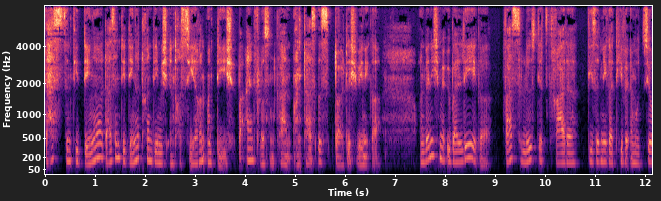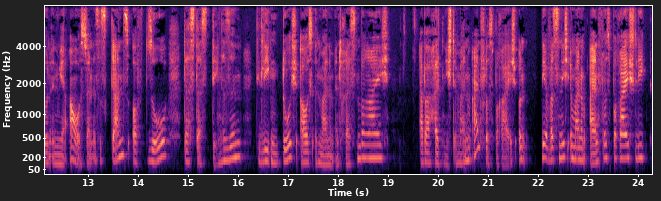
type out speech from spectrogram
das sind die Dinge, da sind die Dinge drin, die mich interessieren und die ich beeinflussen kann. Und das ist deutlich weniger. Und wenn ich mir überlege, was löst jetzt gerade diese negative Emotion in mir aus, dann ist es ganz oft so, dass das Dinge sind, die liegen durchaus in meinem Interessenbereich, aber halt nicht in meinem Einflussbereich. Und ja, was nicht in meinem Einflussbereich liegt,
